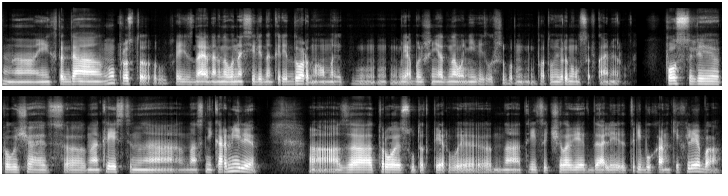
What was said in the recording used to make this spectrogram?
А, их тогда, ну, просто, я не знаю, наверное, выносили на коридор, но мы, я больше ни одного не видел, чтобы он потом вернулся в камеру. После, получается, на Крестина нас не кормили, за трое суток первые на 30 человек дали три буханки хлеба,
